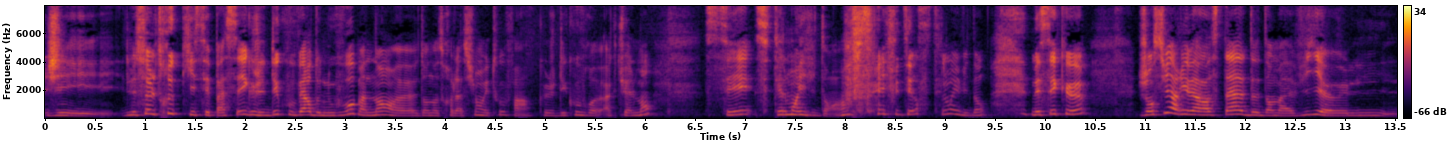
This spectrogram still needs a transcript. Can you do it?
j'ai. Le seul truc qui s'est passé, que j'ai découvert de nouveau maintenant dans notre relation et tout, enfin, que je découvre actuellement, c'est. C'est tellement évident, hein, vous allez dire, c'est tellement évident. Mais c'est que j'en suis arrivée à un stade dans ma vie. Euh,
